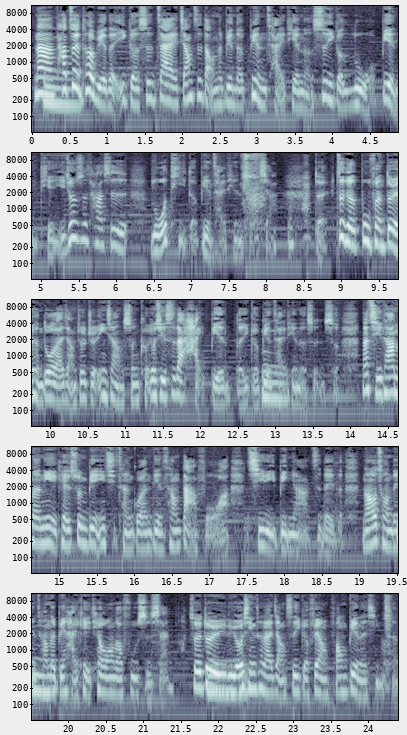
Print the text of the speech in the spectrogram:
那它最特别的一个是在江之岛那边的辩才天呢，是一个裸辩天，也就是它是裸体的辩才天神像。对这个部分，对于很多人来讲就觉得印象很深刻，尤其是在海边的一个辩才天的神社。嗯、那其他呢，你也可以顺便一起参观镰仓大佛啊、七里滨啊之类的，然后从镰仓那边还可以眺望到富士山，所以对于旅游行程来讲是一个非常方便的行程。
